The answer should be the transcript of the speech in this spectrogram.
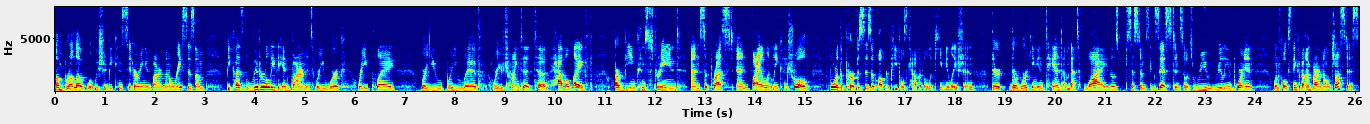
umbrella of what we should be considering environmental racism because literally the environments where you work where you play where you where you live where you're trying to to have a life are being constrained and suppressed and violently controlled for the purposes of other people's capital accumulation. They're they're working in tandem. That's why those systems exist. And so it's really really important when folks think about environmental justice.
